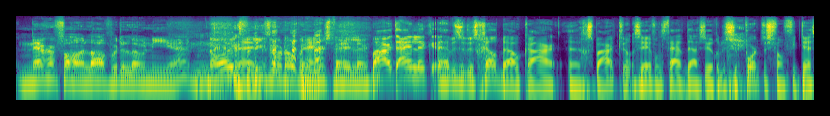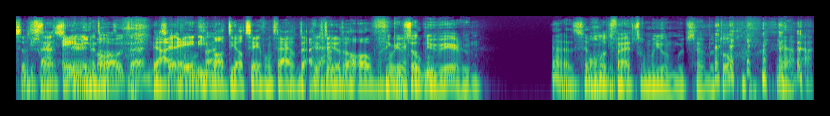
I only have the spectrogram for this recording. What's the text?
Never fall in love with a loanee, hè? Nooit verliefd worden op een Nee. huurspeler. Maar uiteindelijk hebben ze dus geld bij elkaar eh, gespaard. 750.000 euro. De supporters van Vitesse. Die Dus staan ze eigenlijk nu in één het iemand. rood, hè? Die Ja, één 705. iemand die had 750.000 Ja. euro over voor kunnen ze dat nu weer doen. Ja, dat is heel goed idee. 150 miljoen moeten ze hebben, toch? Ja.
